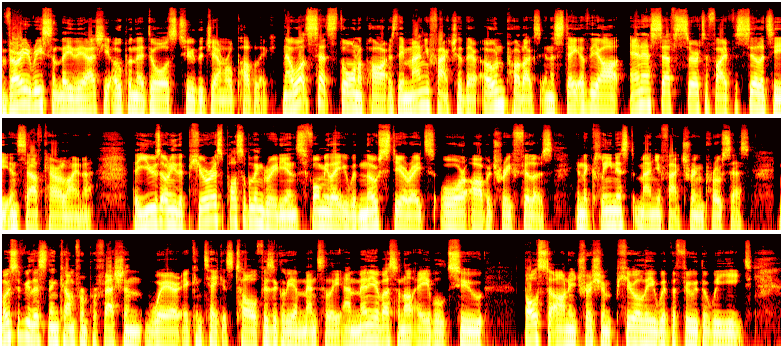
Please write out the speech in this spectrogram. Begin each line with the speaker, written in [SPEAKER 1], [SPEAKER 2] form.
[SPEAKER 1] Very recently, they actually opened their doors to the general public. Now, what sets Thorne apart is they manufacture their own products in a state of the art NSF certified facility in South Carolina. They use only the purest possible ingredients formulated with no stearates or arbitrary fillers in the cleanest manufacturing process. Most of you listening come from profession where it can take its toll physically and mentally, and many of us are not able to bolster our nutrition purely with the food that we eat.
